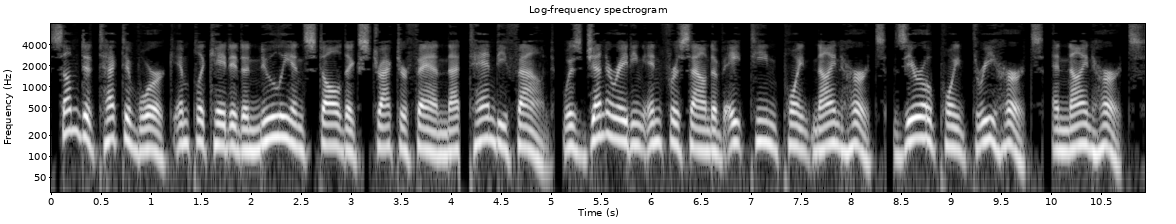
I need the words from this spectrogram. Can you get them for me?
Some detective work implicated a newly installed extractor fan that, Tandy found, was generating infrasound of 18.9 Hz, 0.3 Hz, and 9 Hz.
